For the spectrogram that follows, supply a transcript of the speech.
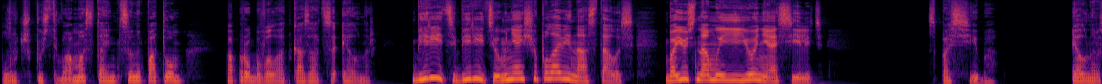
«Лучше пусть вам останется на потом», — попробовала отказаться Элнер. «Берите, берите, у меня еще половина осталась. Боюсь, нам и ее не осилить». «Спасибо». Элнер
